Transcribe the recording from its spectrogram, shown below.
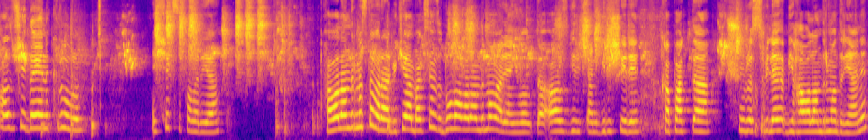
Az bir şey dayanıklı olun. Cık. Eşek sıfaları ya. Havalandırması da var halbuki. Yani baksanıza dolu havalandırma var yani yuvalıkta. Ağız giriş yani giriş yeri, kapakta, şurası bile bir havalandırmadır yani.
